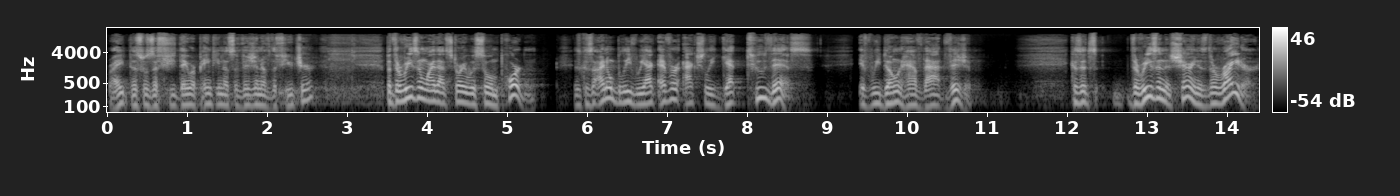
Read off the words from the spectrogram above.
right? This was a they were painting us a vision of the future. But the reason why that story was so important is because I don't believe we ever actually get to this if we don't have that vision. Because it's the reason it's sharing is the writer,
